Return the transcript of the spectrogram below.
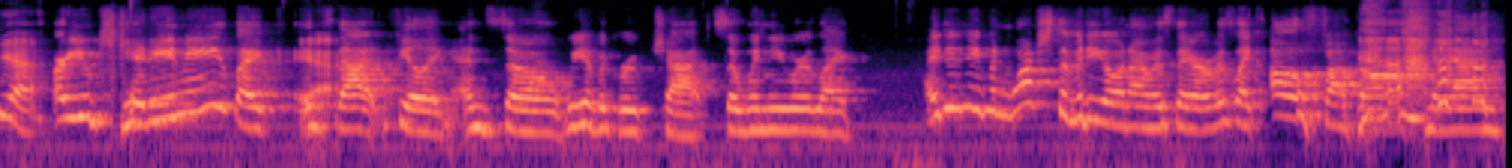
Yeah. Are you kidding me? Like, it's yeah. that feeling. And so we have a group chat. So when you were like, I didn't even watch the video when I was there. I was like, oh, fuck off, man.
